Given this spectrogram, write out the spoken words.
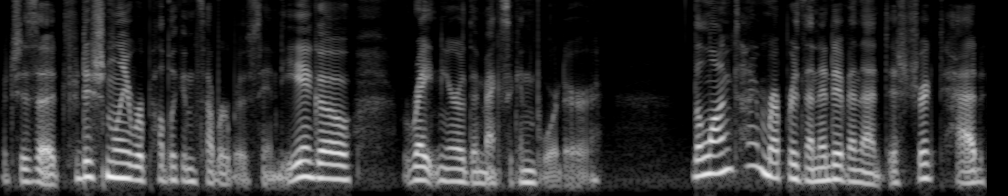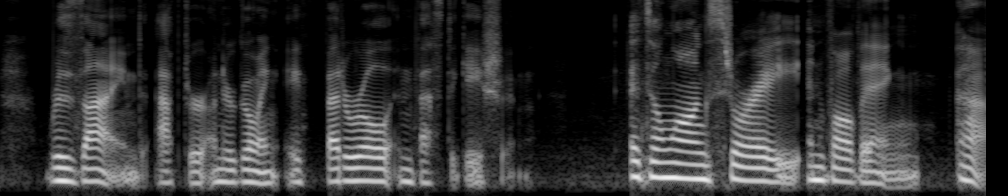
which is a traditionally Republican suburb of San Diego, right near the Mexican border. The longtime representative in that district had resigned after undergoing a federal investigation. It's a long story involving uh,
